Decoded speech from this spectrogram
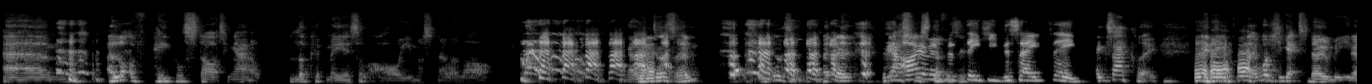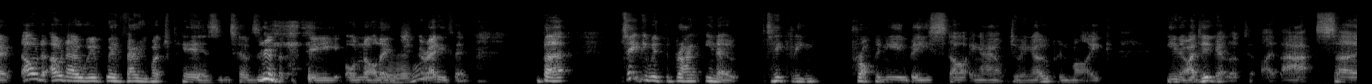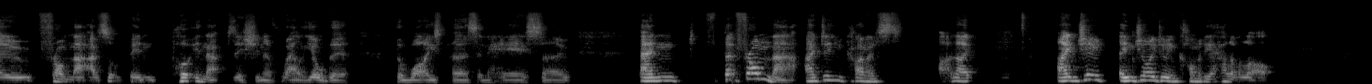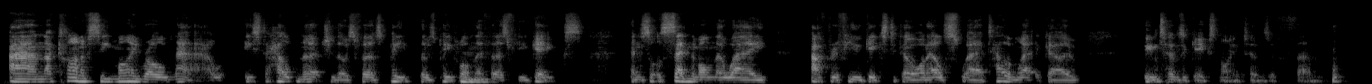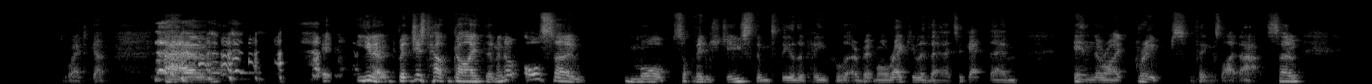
Um, a lot of people starting out look at me as oh you must know a lot. No, it doesn't. It doesn't. The- the- I remember thinking the same thing. exactly. It- like, once you get to know me, you know, oh, no- oh no, we're, we're very much peers in terms of ability or knowledge or anything. But particularly with the brand, you know, particularly proper newbies starting out doing open mic, you know, I do get looked at like that. So from that, I've sort of been put in that position of, well, you're the the wise person here. So, and but from that, I do kind of like I enjoy enjoy doing comedy a hell of a lot. And I kind of see my role now is to help nurture those first people, those people on their mm. first few gigs, and sort of send them on their way after a few gigs to go on elsewhere. Tell them where to go, in terms of gigs, not in terms of um, where to go. Um, it- you know, but just help guide them, and also more sort of introduce them to the other people that are a bit more regular there to get them in the right groups, things like that. So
